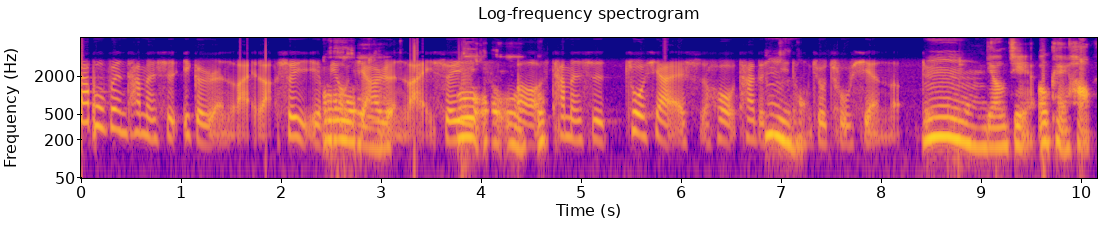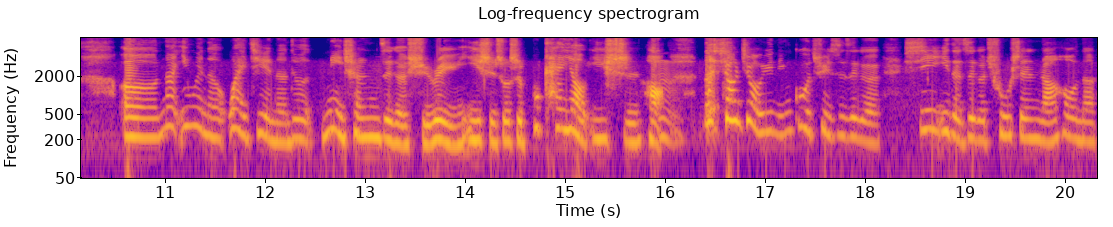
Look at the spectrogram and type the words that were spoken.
大部分他们是一个人来了，所以也没有家人来，所以呃，他们是坐下来的时候，他的系统就出现了。嗯，了解。OK，好。呃，那因为呢，外界呢就昵称这个许瑞云医师说是不开药医师哈。嗯、那相较于您过去是这个西医的这个出身，然后呢，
